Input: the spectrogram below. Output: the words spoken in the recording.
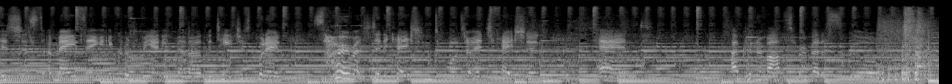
is just amazing. It couldn't be any better. The teachers put in so much dedication towards your education and I couldn't have asked for a better school.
